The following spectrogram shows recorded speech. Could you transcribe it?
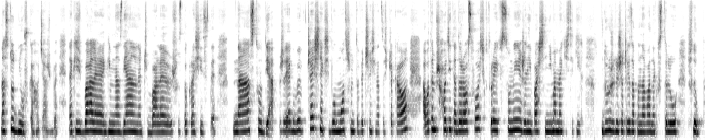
na studniówkę chociażby, na jakieś bale gimnazjalne czy bale szóstoklasisty, na studia, że jakby wcześniej jak się było młodszym, to wiecznie się na coś czekało, a potem przychodzi ta dorosłość, w której w sumie, jeżeli właśnie nie mamy jakichś takich dużych rzeczy zaplanowanych w stylu ślub,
